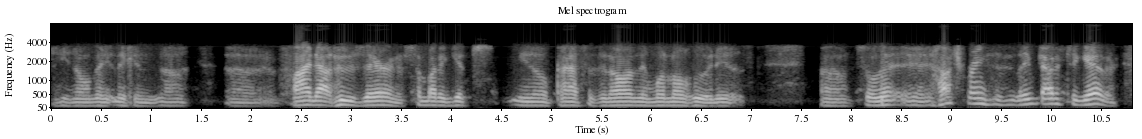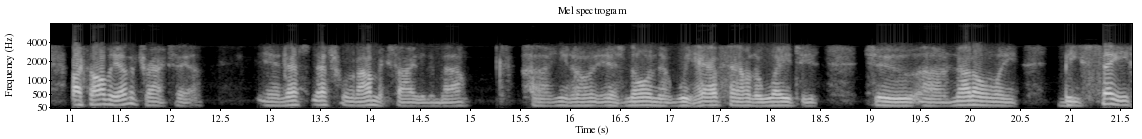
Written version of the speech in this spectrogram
you know, they, they can, uh, uh, find out who's there and if somebody gets, you know, passes it on, then we'll know who it is. Uh, so that, uh, Hot Springs, is, they've got it together like all the other tracks have. And that's, that's what I'm excited about. Uh, you know, is knowing that we have found a way to, to, uh, not only be safe,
